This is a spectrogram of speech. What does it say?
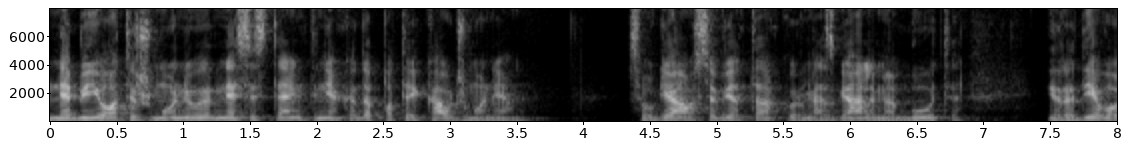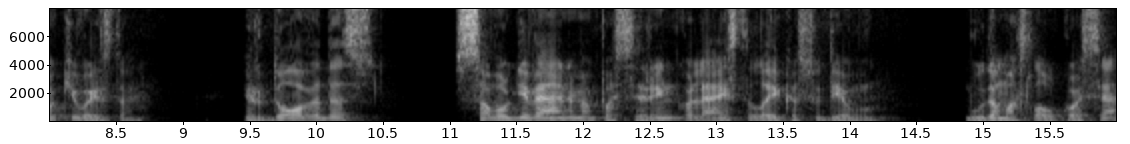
nebijoti žmonių ir nesistengti niekada pataikauti žmonėm. Saugiausia vieta, kur mes galime būti, yra Dievo akivaizdoje. Ir Dovydas savo gyvenime pasirinko leisti laiką su Dievu. Būdamas laukuose,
